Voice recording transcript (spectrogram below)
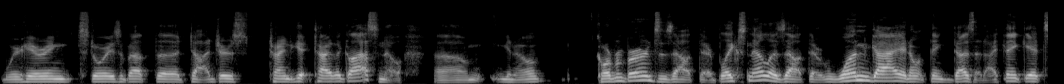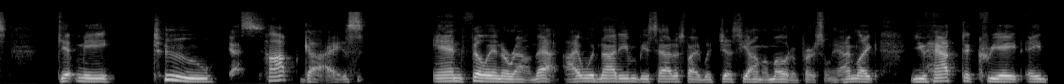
we're hearing stories about the Dodgers trying to get Tyler Glasnow. Um, you know, Corbin Burnes is out there. Blake Snell is out there. One guy I don't think does it. I think it's get me two yes. top guys and fill in around that. I would not even be satisfied with just Yamamoto personally. I'm like, you have to create a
